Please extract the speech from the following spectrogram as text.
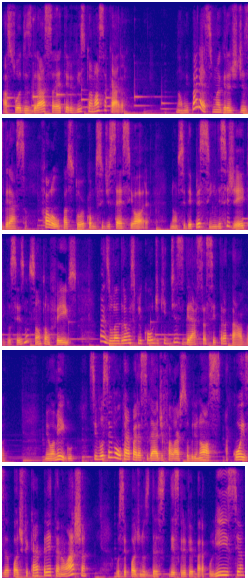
A sua desgraça é ter visto a nossa cara. Não me parece uma grande desgraça, falou o pastor como se dissesse: Ora, não se depreciem desse jeito, vocês não são tão feios. Mas o ladrão explicou de que desgraça se tratava. Meu amigo, se você voltar para a cidade e falar sobre nós, a coisa pode ficar preta, não acha? Você pode nos descrever para a polícia.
